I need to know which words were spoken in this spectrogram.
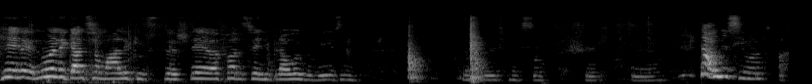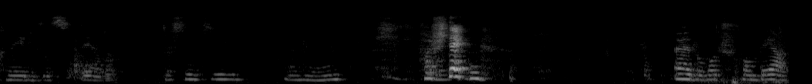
okay, ne- nur eine ganz normale Kiste. Stell dir vor, das wäre die blaue gewesen. Da will ich mich so schlecht fühlen. Da unten ist jemand. Ach nee, das ist der da. Das sind sie. Mhm. Verstecken. Äh, du rutschst vom Berg.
